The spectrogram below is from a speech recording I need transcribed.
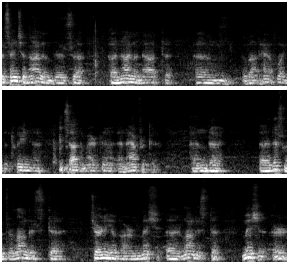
Ascension Island is uh, an island out uh, um, about halfway between uh, South America and Africa, and uh, this was the longest journey of our mission, longest mission, or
